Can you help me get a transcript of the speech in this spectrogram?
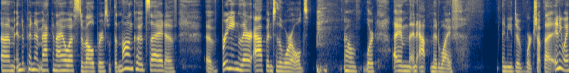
um, independent Mac and iOS developers with the non-code side of of bringing their app into the world. oh Lord, I am an app midwife. I need to workshop that anyway.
